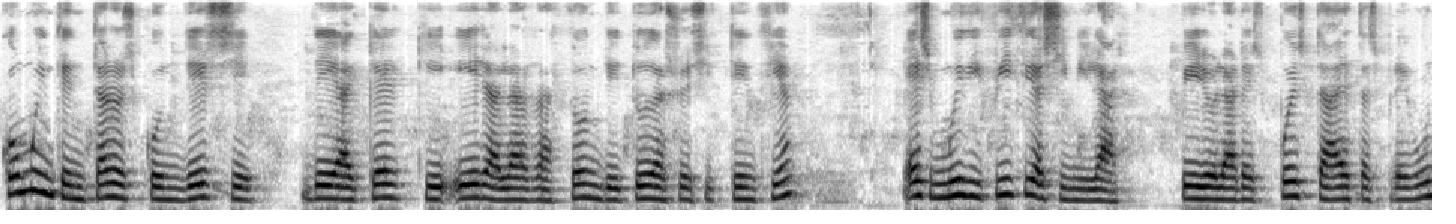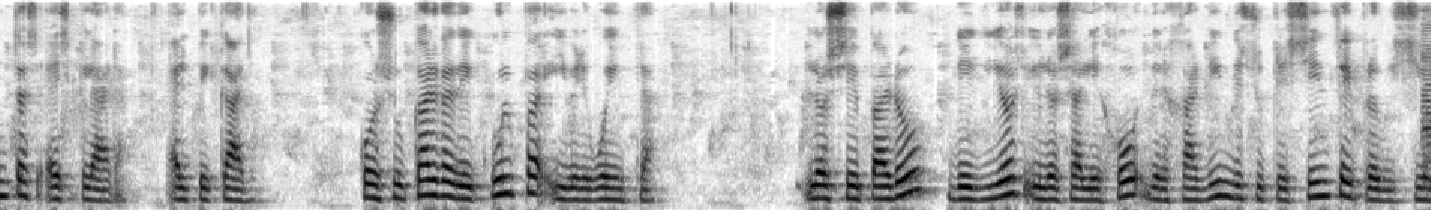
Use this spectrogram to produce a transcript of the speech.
¿Cómo intentaron esconderse de aquel que era la razón de toda su existencia? Es muy difícil asimilar, pero la respuesta a estas preguntas es clara, el pecado, con su carga de culpa y vergüenza. Los separó de Dios y los alejó del jardín de su presencia y provisión.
